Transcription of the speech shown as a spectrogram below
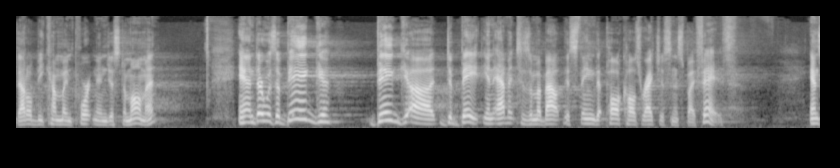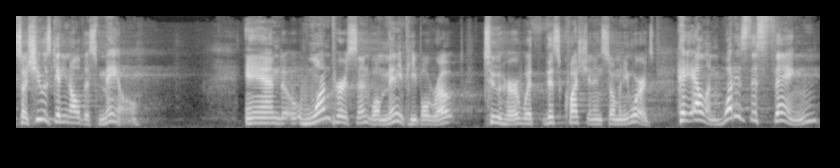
That'll become important in just a moment. And there was a big, big uh, debate in Adventism about this thing that Paul calls righteousness by faith. And so she was getting all this mail. And one person, well, many people wrote to her with this question in so many words Hey, Ellen, what is this thing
